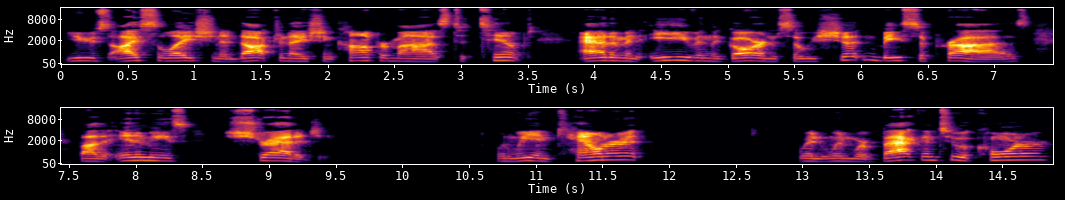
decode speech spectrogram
used isolation, indoctrination, compromise to tempt Adam and Eve in the garden, so we shouldn't be surprised by the enemy's strategy. When we encounter it, when, when we're backed into a corner,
